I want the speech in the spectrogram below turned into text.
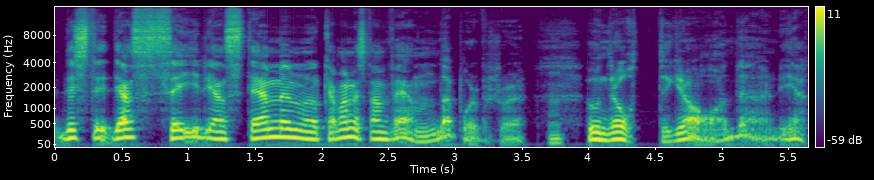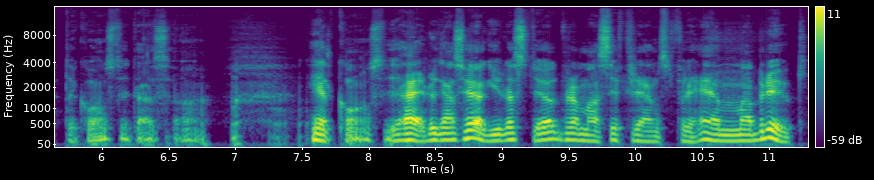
det, st- det han säger, det han stämmer, men då kan man nästan vända på det, förstår du. 180 grader, det är jättekonstigt alltså. Helt konstigt. Erdogans högljudda stöd för Hamas är främst för hemmabruk.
